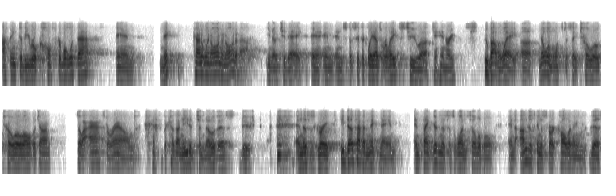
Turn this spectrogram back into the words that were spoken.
I think, to be real comfortable with that. And Nick kind of went on and on about it. you know, today, and, and, and specifically as it relates to uh, to Henry, who, by the way, uh, no one wants to say To'o To'o all the time. So I asked around because I needed to know this dude, and this is great. He does have a nickname, and thank goodness it's one syllable. And I'm just going to start calling him this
